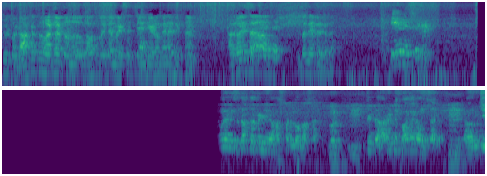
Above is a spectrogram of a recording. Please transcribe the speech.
చూడమ్మా డాక్టర్తో మాట్లాడుతుండు అవసరమైతే మెడిసిన్ చేంజ్ చేయడం కానీ అది అదర్వైజ్ ఇబ్బంది ఏం లేదు కదా? ఏం లేదు సార్ హాస్పిటల్లో ఉన్నా సార్. ఆరోగ్యం బాగానే ఉంది సార్. రుచి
